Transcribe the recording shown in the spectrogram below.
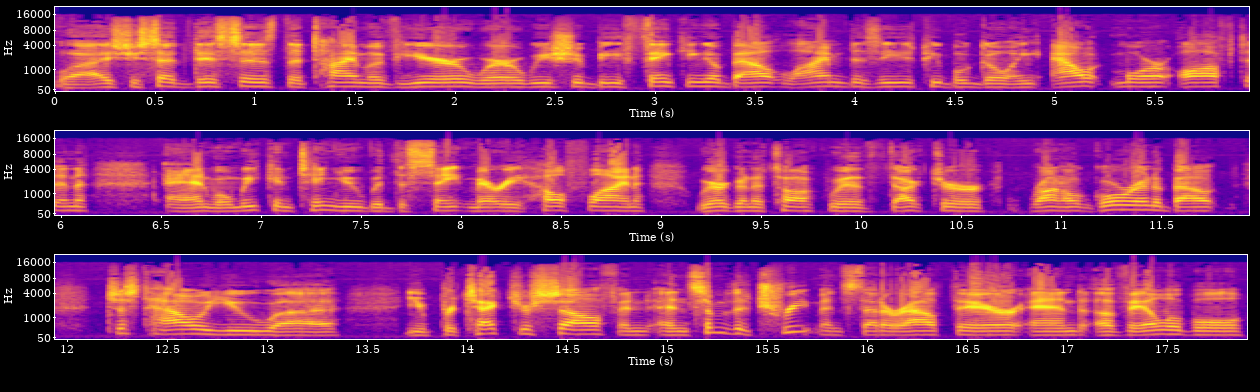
Well, as you said, this is the time of year where we should be thinking about Lyme disease, people going out more often. And when we continue with the St. Mary Healthline, we're going to talk with Dr. Ronald Gorin about just how you uh, you protect yourself and, and some of the treatments that are out there and available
